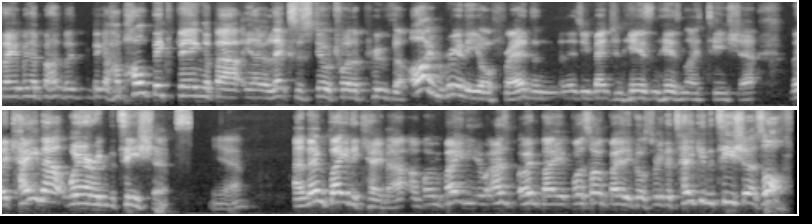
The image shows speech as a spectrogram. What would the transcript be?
they were the, whole big thing about you know Alexa's still trying to prove that I'm really your friend, and, and as you mentioned, here's and here's a nice T-shirt. They came out wearing the T-shirts. yeah, And then Bayley came out, and when Bayley, as when Bayley, by the time Bayley goes through, they're taking the t-shirts off,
